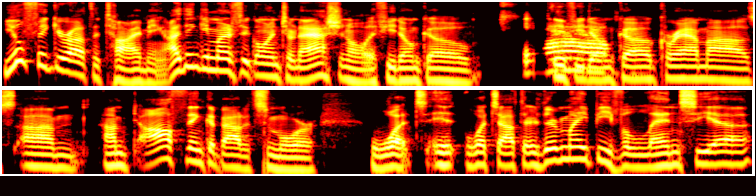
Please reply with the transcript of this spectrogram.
You'll figure out the timing. I think you might have to go international if you don't go. Yeah. If you don't go, grandma's. Um, I'm. I'll think about it some more what's it, what's out there. There might be Valencia.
